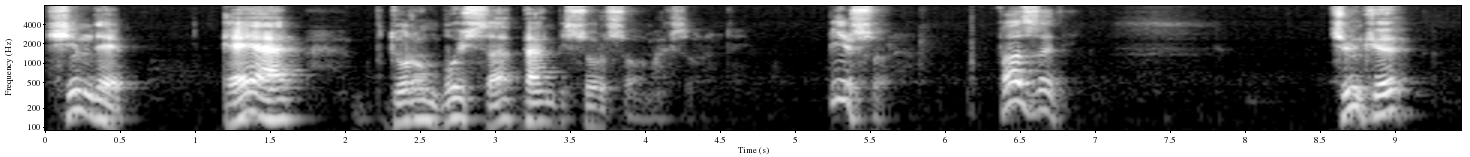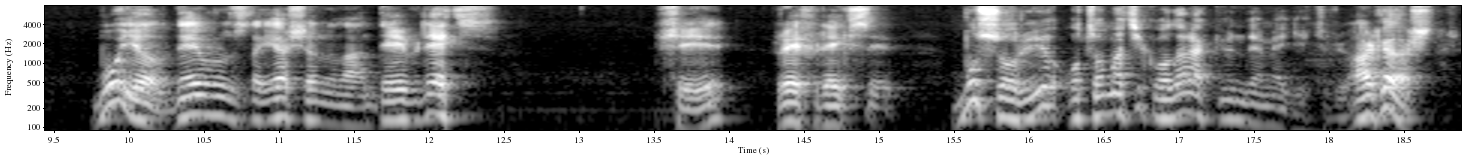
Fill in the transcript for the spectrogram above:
Şimdi eğer durum buysa ben bir soru sormak zorundayım. Bir soru. Fazla değil. Çünkü bu yıl Nevruz'da yaşanılan devlet şeyi, refleksi bu soruyu otomatik olarak gündeme getiriyor. Arkadaşlar,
